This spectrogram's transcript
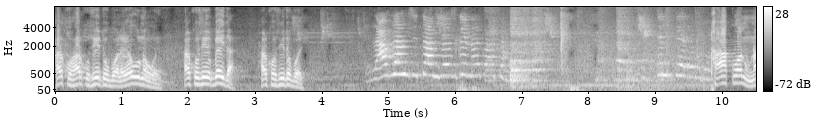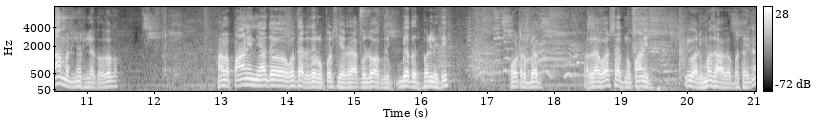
હરખું હરખું સીધું બોલે એવું ન હોય. હરખું સીધું બે જા. હરખું સીધું બોલ. થાકવાનું નામ જ નથી લેતો તો હાલો પાણીની આજે વધારે જરૂર પડશે એટલે આગળ જો બેગ જ ભરી લીધી. વોટર બેગ એટલે વરસાદનું પાણી જ. પીવાની મજા આવે બધાને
